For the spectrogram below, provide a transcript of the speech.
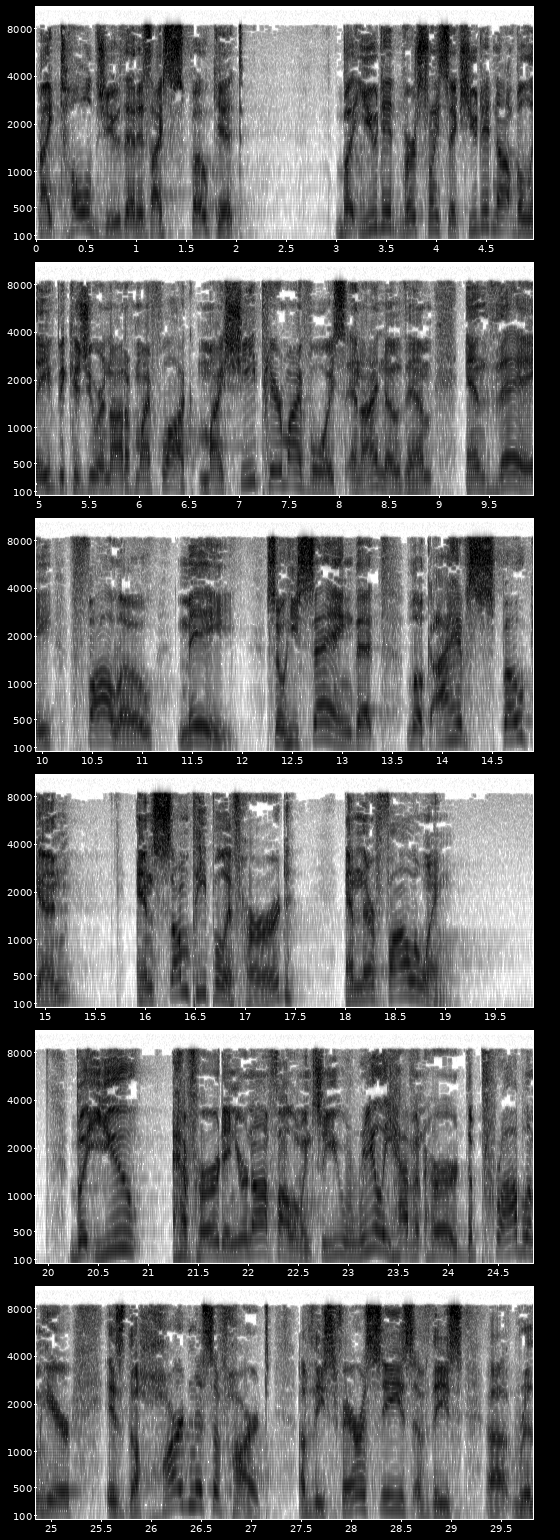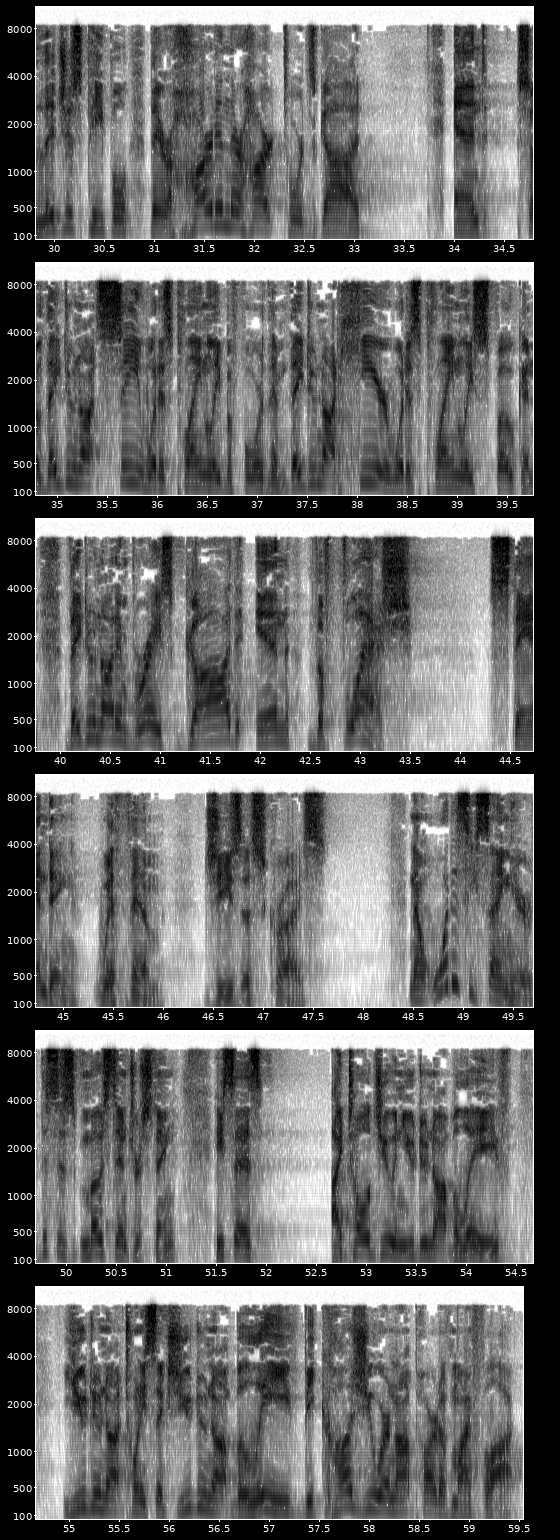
I told you that as I spoke it, but you did, verse 26, you did not believe because you are not of my flock. My sheep hear my voice and I know them and they follow me. So he's saying that, look, I have spoken and some people have heard and they're following. But you have heard and you're not following, so you really haven't heard. The problem here is the hardness of heart of these Pharisees, of these uh, religious people. They are hard in their heart towards God. And so they do not see what is plainly before them. They do not hear what is plainly spoken. They do not embrace God in the flesh standing with them, Jesus Christ. Now, what is he saying here? This is most interesting. He says, I told you and you do not believe. You do not, 26, you do not believe because you are not part of my flock.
